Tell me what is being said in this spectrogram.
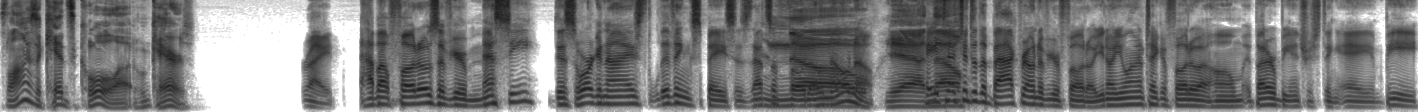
as long as the kid's cool, uh, who cares? Right. How about photos of your messy, disorganized living spaces? That's a photo No. no no. Yeah, Pay no. attention to the background of your photo. You know, you want to take a photo at home, it better be interesting, A, and B,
